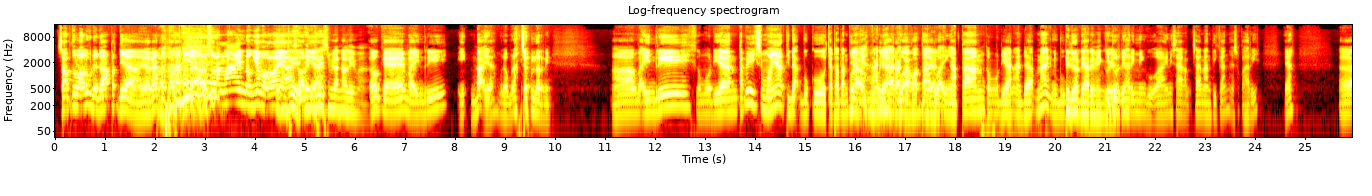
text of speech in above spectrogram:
Sabtu lalu udah dapet dia, ya kan? Dapat hadiah. Harus orang lain dong ya, Mbak Ola ya. Indri, Sorry ya. Indri 905. Oke, Mbak Indri, I- Mbak ya, mudah-mudahan saya benar nih. Eh, Mbak Indri, kemudian tapi semuanya tidak buku catatan pulang Iya, ya. bukunya ada dua beragam, kota, iya. dua ingatan, kemudian ada menarik nih buku Tidur di hari Minggu tidur ya. di hari Minggu. Wah, ini saya saya nantikan esok hari ya. Eh,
